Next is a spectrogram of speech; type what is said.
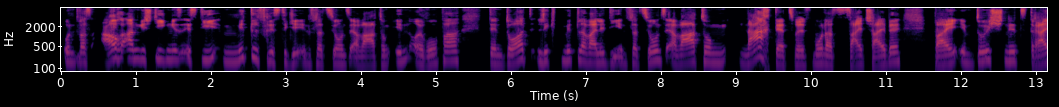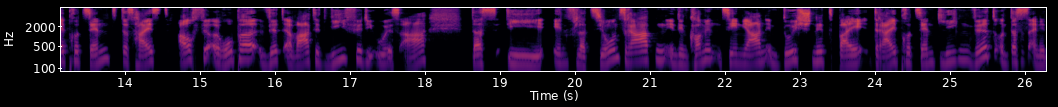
Und was auch angestiegen ist, ist die mittelfristige Inflationserwartung in Europa. Denn dort liegt mittlerweile die Inflationserwartung nach der zwölf Monats Zeitscheibe bei im Durchschnitt drei Prozent. Das heißt, auch für Europa wird erwartet, wie für die USA, dass die Inflationsraten in den kommenden zehn Jahren im Durchschnitt bei drei Prozent liegen wird. Und das ist eine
